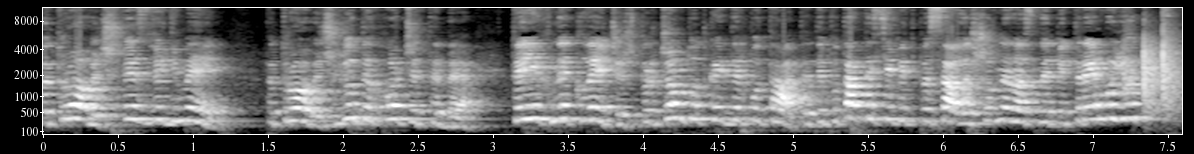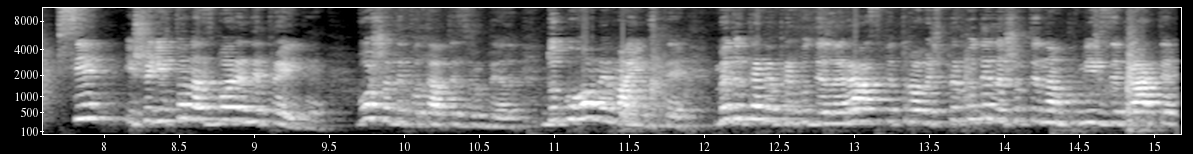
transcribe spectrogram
Петрович, ти з людьми. Петрович, люди хочуть тебе, ти їх не кличеш. Причому тут й депутати? Депутати всі підписали, що вони нас не підтримують, всі, і що ніхто на збори не прийде. Во що депутати зробили? До кого ми маємо йти? Ми до тебе приходили раз, Петрович, приходили, щоб ти нам поміг зібрати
